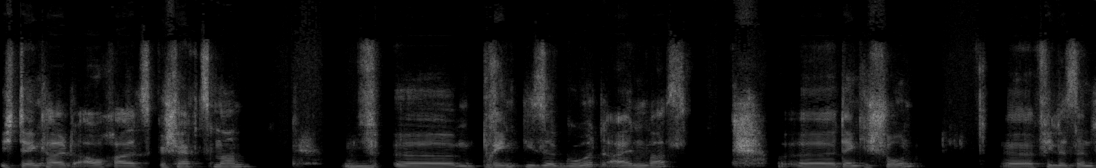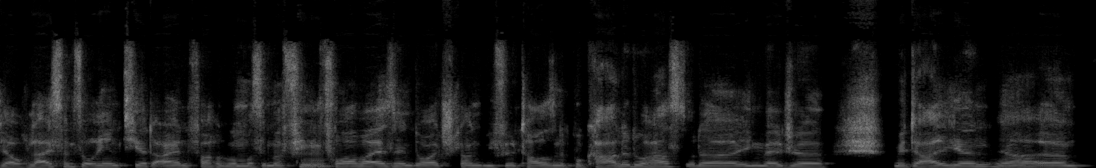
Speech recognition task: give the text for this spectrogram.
ich denke halt auch als Geschäftsmann äh, bringt dieser Gurt einen was. Äh, denke ich schon. Äh, viele sind ja auch leistungsorientiert einfach. Man muss immer viel mhm. vorweisen in Deutschland, wie viele tausende Pokale du hast oder irgendwelche Medaillen. Ja, ähm,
